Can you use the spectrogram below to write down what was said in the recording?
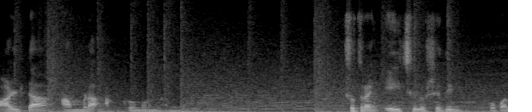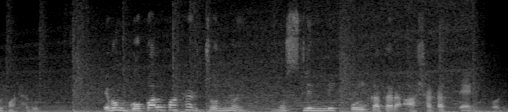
পাল্টা আমরা আক্রমণ নামিয়ে সুতরাং এই ছিল সেদিন গোপাল পাঠার এবং গোপাল পাঠার জন্যই মুসলিম লীগ কলকাতার আশাটা ত্যাগ করে।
